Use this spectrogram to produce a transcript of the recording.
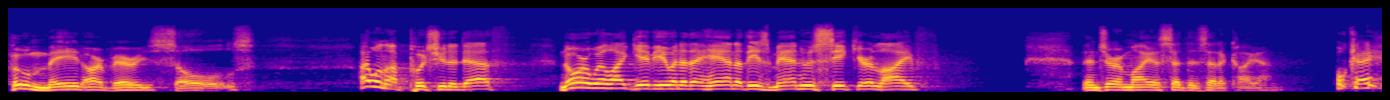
who made our very souls. I will not put you to death, nor will I give you into the hand of these men who seek your life. Then Jeremiah said to Zedekiah, Okay,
